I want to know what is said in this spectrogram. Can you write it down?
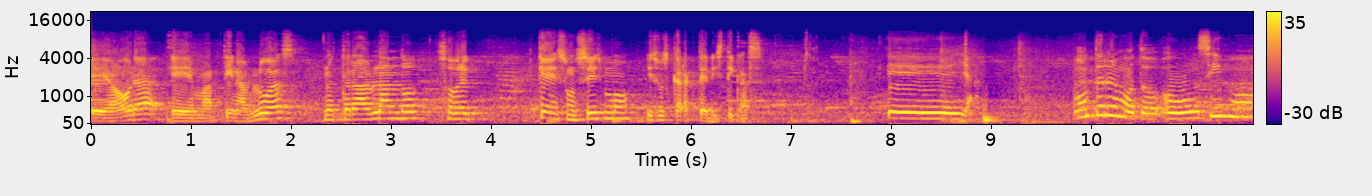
Eh, ahora eh, Martina Bluas nos estará hablando sobre qué es un sismo y sus características. Eh, ya. Un terremoto o un sismo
